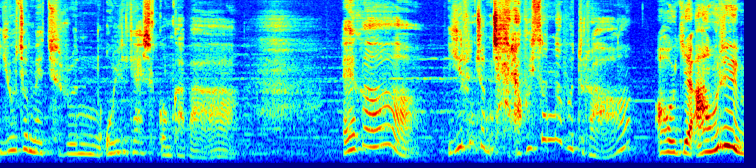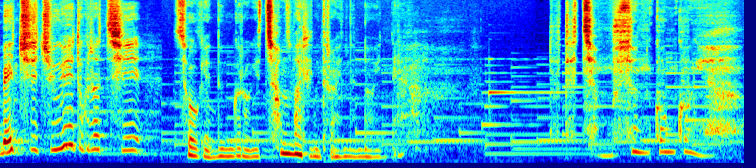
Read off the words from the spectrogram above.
2호점 매출은 올리게 하실 건가 봐. 애가 일은 좀 잘하고 있었나 보더라. 아우 얘 아무리 매출이 중요해도 그렇지. 속에 능그렁이 천 마리 들어있는 노인네 도대체 무슨 꽁꽁이야?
